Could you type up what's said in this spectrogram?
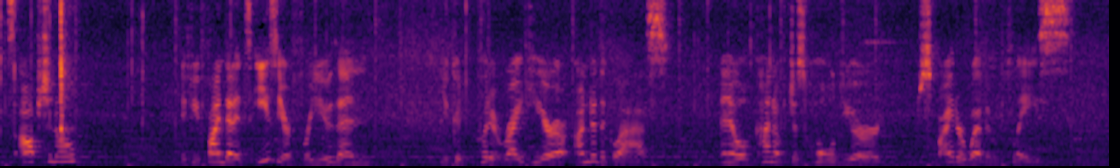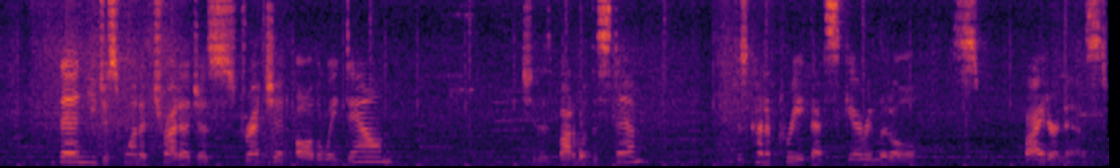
It's optional. If you find that it's easier for you, then you could put it right here under the glass and it will kind of just hold your spider web in place. Then you just want to try to just stretch it all the way down to the bottom of the stem. Just kind of create that scary little spider nest.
